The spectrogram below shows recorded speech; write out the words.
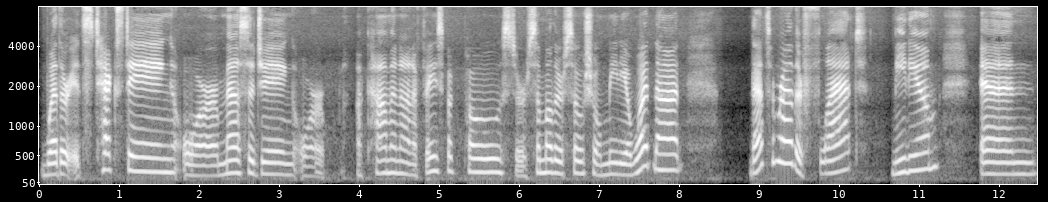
whether it's texting or messaging or a comment on a Facebook post or some other social media, whatnot, that's a rather flat medium. And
